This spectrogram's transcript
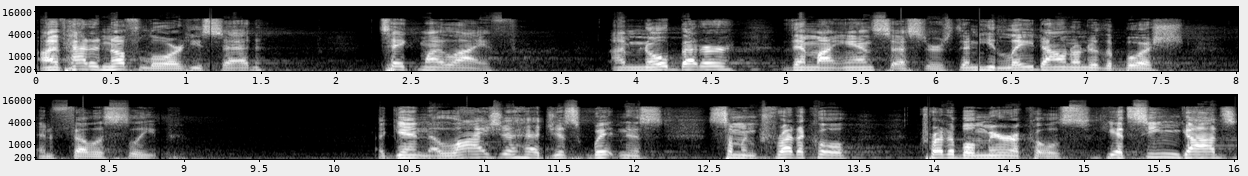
I've had enough, Lord, he said. Take my life. I'm no better than my ancestors. Then he lay down under the bush and fell asleep. Again, Elijah had just witnessed some incredible, incredible miracles. He had seen God's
